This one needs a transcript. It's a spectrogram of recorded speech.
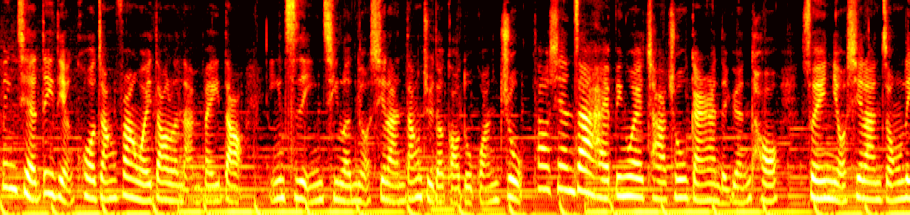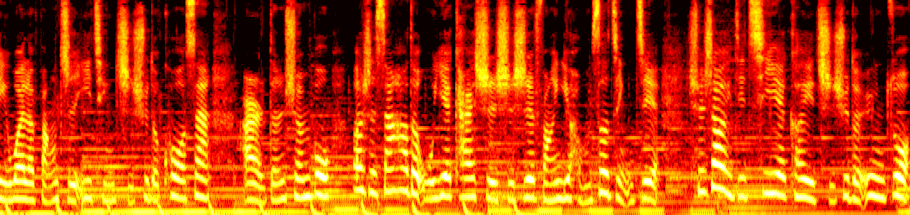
并且地点扩张范围到了南北岛，因此引起了纽西兰当局的高度关注。到现在还并未查出感染的源头，所以纽西兰总理为了防止疫情持续的扩散，阿尔登宣布，二十三号的午夜开始实施防疫红色警戒，学校以及企业可以持续的运作，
